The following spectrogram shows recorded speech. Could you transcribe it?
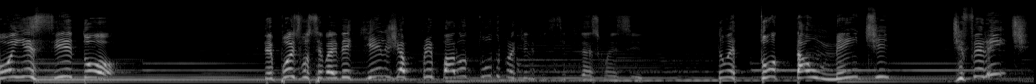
conhecido. E depois você vai ver que ele já preparou tudo para que ele se fizesse conhecido. Então é totalmente diferente.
